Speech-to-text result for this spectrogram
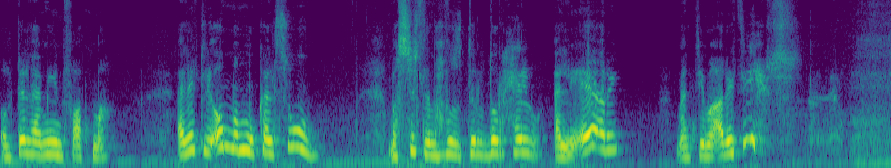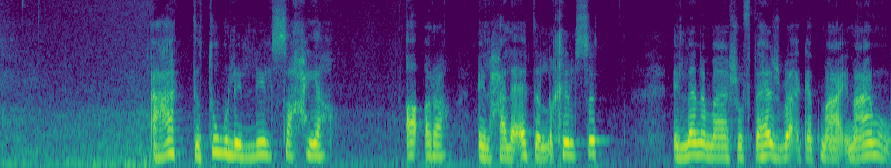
قلت لها مين فاطمة؟ قالت لي أم أم كلثوم. بصيت لمحفوظ قلت له دور حلو. قال لي اقري. ما انت ما قريتيش. قعدت طول الليل صاحية أقرأ الحلقات اللي خلصت. اللي أنا ما شفتهاش بقى كانت مع إنعام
